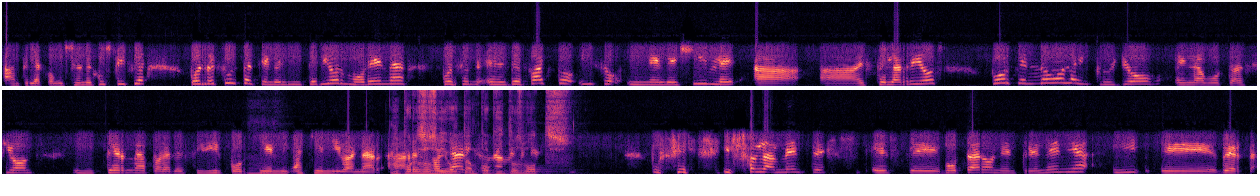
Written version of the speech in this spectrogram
ante la Comisión de Justicia, pues resulta que en el interior Morena, pues de facto hizo inelegible a Estela Ríos, porque no la incluyó en la votación interna para decidir por quién a quién iban a y por eso se llevó tan poquitos votos pues sí y solamente este votaron entre Lenia y eh, Berta.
